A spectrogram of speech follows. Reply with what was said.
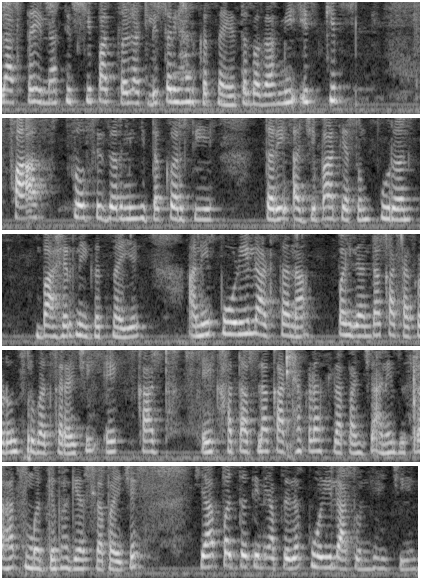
लाटता येईल ना तितकी पातळ लाटली तरी हरकत नाही आहे तर बघा मी इतकी फास्ट प्रोसिजर मी इथं करते तरी अजिबात यातून पुरण बाहेर निघत नाही आहे आणि पोळी लाटताना पहिल्यांदा काठाकडून सुरुवात करायची. एक काठ एक हात आपला काठाकडं असला पाहिजे आणि दुसरा हात मध्यभागी असला पाहिजे. या पद्धतीने आपल्याला पोळी लाटून घ्यायची. आहे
